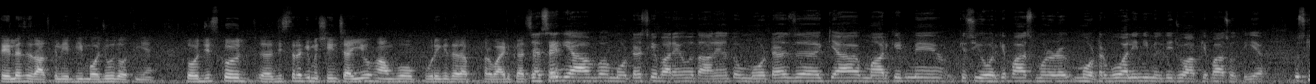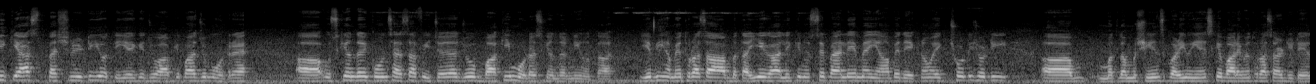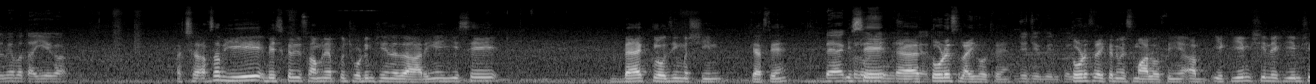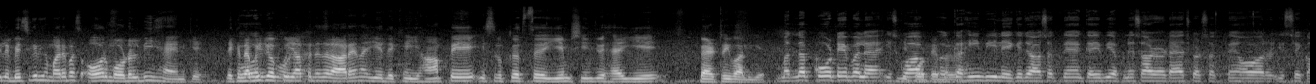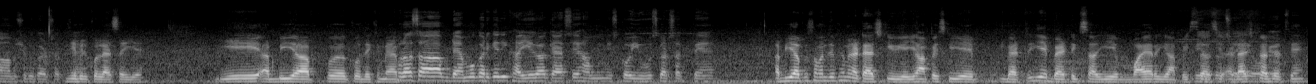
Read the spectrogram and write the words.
टेलर्स रात के लिए भी मौजूद होती हैं। तो जिसको जिस तरह की मशीन चाहिए हो हम वो पूरी की तरह प्रोवाइड कर सकते हैं। जैसे कि आप मोटर्स के बारे में बता रहे हैं तो मोटर्स क्या मार्केट में किसी और के पास मोटर वो वाली नहीं मिलती जो आपके पास होती है? उसकी क्या स्पेशलिटी होती है कि जो आपके पास जो मोटर है आ, उसके अंदर कौन सा ऐसा फीचर है जो बाकी मोटर्स के अंदर नहीं होता? ये भी हमें थोड़ा सा आप बताइएगा लेकिन उससे पहले मैं यहाँ पे देख रहा हूँ एक छोटी छोटी आ, मतलब मशीन्स पड़ी हुई हैं इसके बारे में थोड़ा सा डिटेल में बताइएगा। अच्छा अब सब ये बेसिकली सामने आपको छोटी मशीन नज़र आ रही हैं इसे बैक क्लोजिंग मशीन कहते हैं। इससे तोड़े सिलाई होते हैं। जी जी बिल्कुल। तोड़े सिलाई करने में इस्तेमाल होती हैं। अब एक ये मशीन एक ये मशीन है बेसिकली हमारे पास और मॉडल भी हैं इनके। लेकिन अभी जो आपको यहाँ पे नज़र आ रहे हैं ना ये देखें यहाँ पे इस वक्त ये मशीन जो है ये बैटरी वाली है। मतलब पोर्टेबल है इसको आप कहीं भी लेके जा सकते हैं कहीं भी अपने साथ अटैच कर सकते हैं और इससे काम शुरू कर सकते हैं। जी बिल्कुल ऐसा ही है। ये अभी आपको देखें मैं थोड़ा सा आप डेमो करके दिखाइएगा कैसे हम इसको यूज़ कर सकते हैं। अभी आपको समझ देखिए मैंने अटैच की हुई है। यहाँ पे इसकी ये बैटरी है बैटरी के साथ ये वायर यहाँ पे इस तरह से अटैच कर देते हैं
